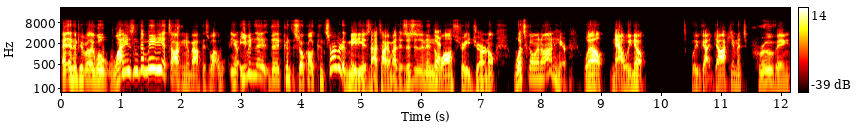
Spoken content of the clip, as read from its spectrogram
And, and then people are like, well, why isn't the media talking about this? Why, you know, even the, the so-called conservative media is not talking about this. This isn't in the yep. Wall Street Journal. What's going on here? Well, now we know. We've got documents proving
